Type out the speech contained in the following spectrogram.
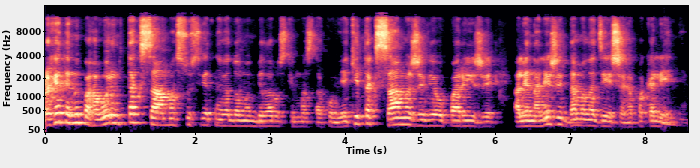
Пра гэта мы паговорым таксама з сусветна вядомым беларускім мастаком, які таксама жыве ў Паыжы, але належыць да маладзейшага пакалення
